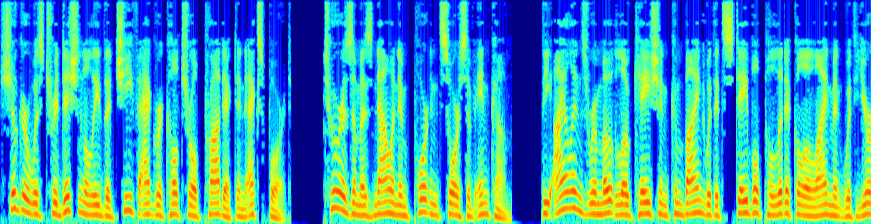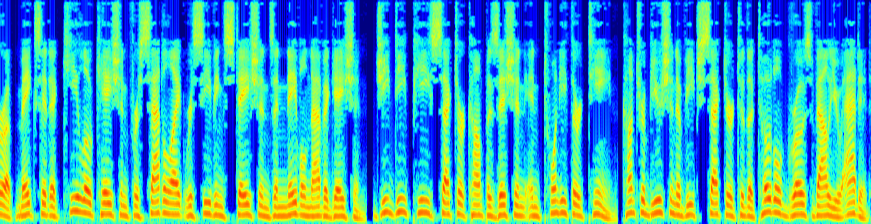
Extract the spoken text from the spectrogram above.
Sugar was traditionally the chief agricultural product and export. Tourism is now an important source of income. The island's remote location combined with its stable political alignment with Europe makes it a key location for satellite receiving stations and naval navigation. GDP sector composition in 2013 contribution of each sector to the total gross value added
